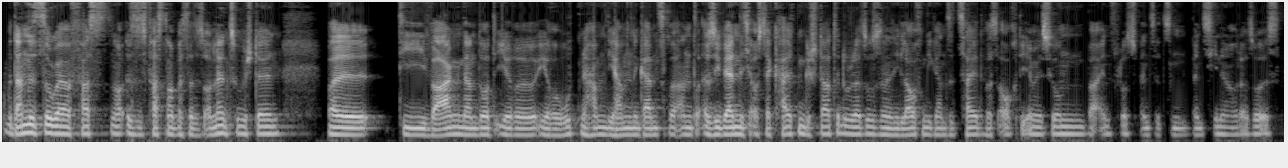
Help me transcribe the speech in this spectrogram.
Aber dann ist sogar fast noch, ist es fast noch besser, das online zu bestellen, weil die Wagen dann dort ihre, ihre Routen haben, die haben eine ganz andere, also sie werden nicht aus der kalten gestartet oder so, sondern die laufen die ganze Zeit, was auch die Emissionen beeinflusst, wenn es jetzt ein Benziner oder so ist.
